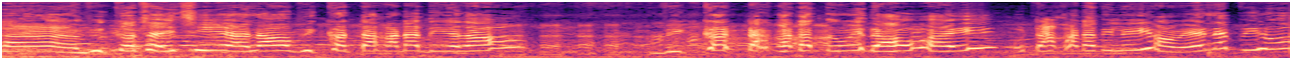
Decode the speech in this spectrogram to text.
হ্যাঁ ভিক্ষা চাইছি। নাও ভিক্ষার টাকাটা দিয়ে দাও। ভিক্ষার টাকাটা তুমি দাও ভাই। টাকাটা দিলেই হবে। এনে পিহু।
